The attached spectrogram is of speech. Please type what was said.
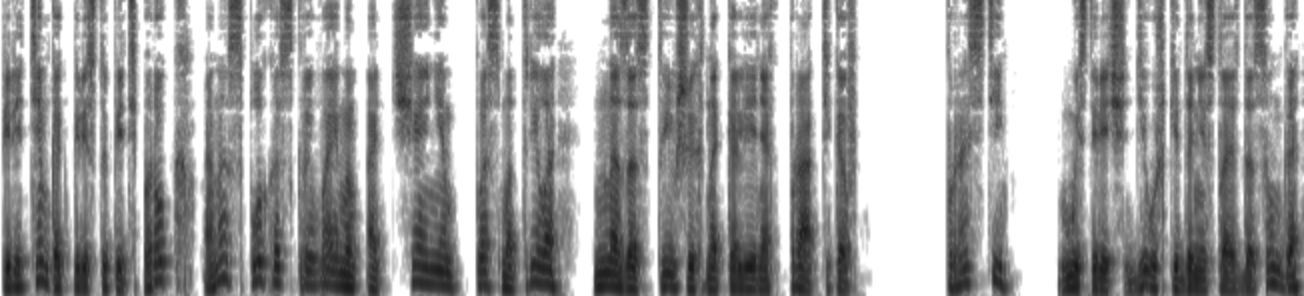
Перед тем, как переступить порог, она с плохо скрываемым отчаянием посмотрела на застывших на коленях практиков. «Прости», – мысль речь девушки донеслась до Сонга,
